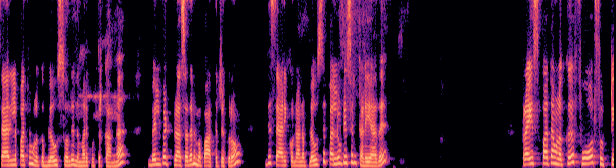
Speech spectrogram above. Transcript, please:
சாரியில் பார்த்து உங்களுக்கு ப்ளவுஸ் வந்து இந்த மாதிரி கொடுத்துருக்காங்க. வெல்வெட் ப்ராஸை தான் நம்ம பார்த்துட்டு இருக்கிறோம். இது சாரிக்கு உண்டான ப்ளவுஸு பல்லு டிசைன் கிடையாது. ப்ரைஸ் பார்த்தா உங்களுக்கு ஃபோர் ஃபிஃப்டி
